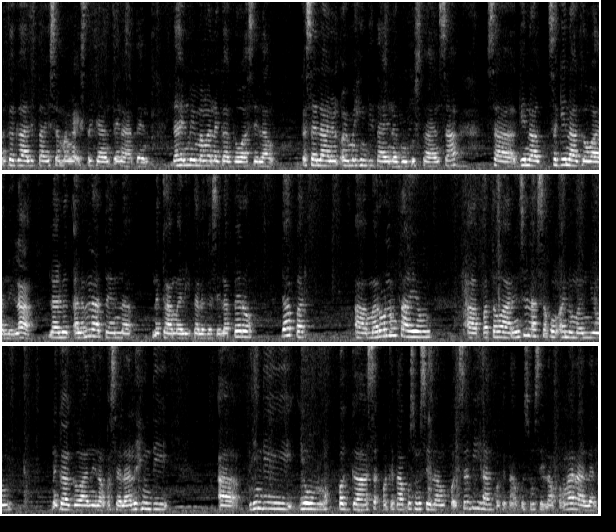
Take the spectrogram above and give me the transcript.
magagalit tayo sa mga estudyante natin dahil may mga nagagawa silang kasalanan or may hindi tayo nagugustuhan sa sa ginag sa ginagawa nila. Lalo't alam natin na nagkamali talaga sila pero dapat ah, marunong tayong ah, patawarin sila sa kung ano man yung nagagawa nilang kasalanan hindi ah, hindi yung pagka, pagkatapos mo silang pagsabihan, pagkatapos mo silang pangaralan,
